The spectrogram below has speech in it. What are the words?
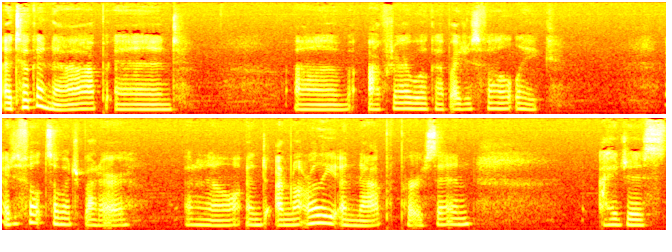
I took a nap and um, after I woke up, I just felt like, I just felt so much better. I don't know. And I'm not really a nap person. I just,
